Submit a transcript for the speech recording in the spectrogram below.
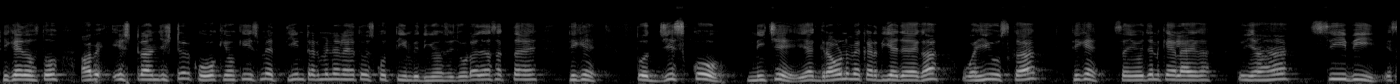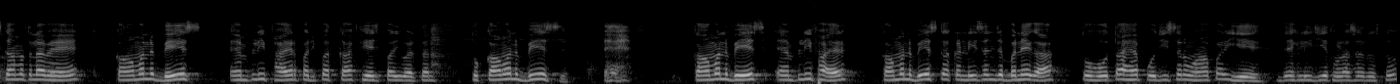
ठीक है दोस्तों? अब इस ट्रांजिस्टर को, क्योंकि इसमें तीन टर्मिनल है तो इसको तीन विधियों से जोड़ा जा सकता है। ठीक है? तो जिसको नीचे या ग्राउंड में कर दिया जाएगा, वही उसका, ठीक है, संयोजन कहलाएगा। तो यहाँ सी बी इसका मतलब है कॉमन बेस एम्पलीफायर परिपथ का फ़ेज़ परिवर्तन। तो common base common base amplifier common base का कंडीशन जब बनेगा तो होता है पोजीशन वहाँ पर ये। देख लीजिए थोड़ा सा दोस्तों।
